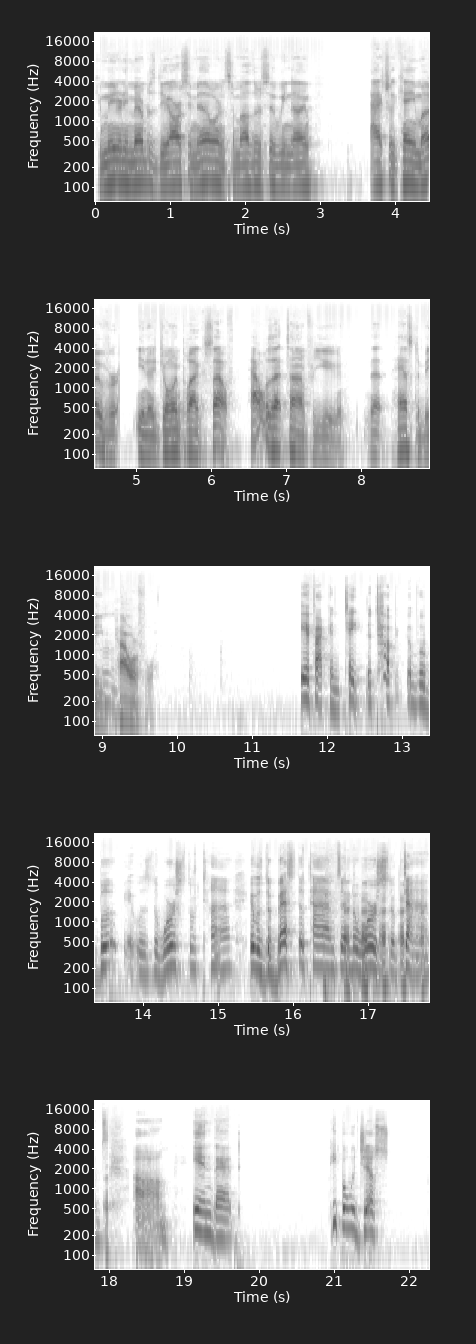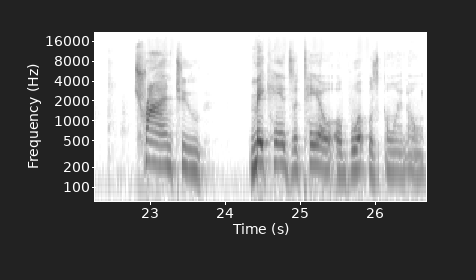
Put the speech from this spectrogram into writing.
community members, D.R.C. Miller and some others who we know, actually came over, you know, joined Palatka South. How was that time for you? That has to be Mm. powerful. if I can take the topic of a book, it was the worst of times. It was the best of times and the worst of times. Um, in that people were just trying to make heads or tail of what was going on.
